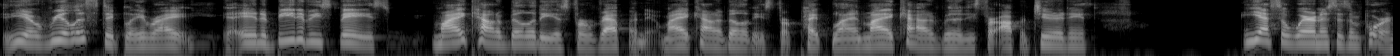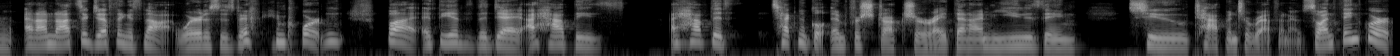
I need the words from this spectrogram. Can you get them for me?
you know, realistically, right, in a B2B space, my accountability is for revenue. My accountability is for pipeline. My accountability is for opportunities. Yes, awareness is important. And I'm not suggesting it's not. Awareness is very important. But at the end of the day, I have these, I have this technical infrastructure, right, that I'm using to tap into revenue. So I think we're,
